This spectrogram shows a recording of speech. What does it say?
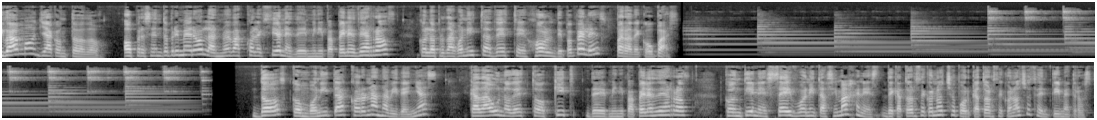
Y vamos ya con todo. Os presento primero las nuevas colecciones de mini papeles de arroz con los protagonistas de este haul de papeles para decoupage. Dos con bonitas coronas navideñas. Cada uno de estos kits de mini papeles de arroz contiene seis bonitas imágenes de 14,8 x 14,8 centímetros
